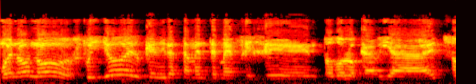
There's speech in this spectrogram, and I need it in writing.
Bueno, no, fui yo el que directamente me fijé en todo lo que había hecho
